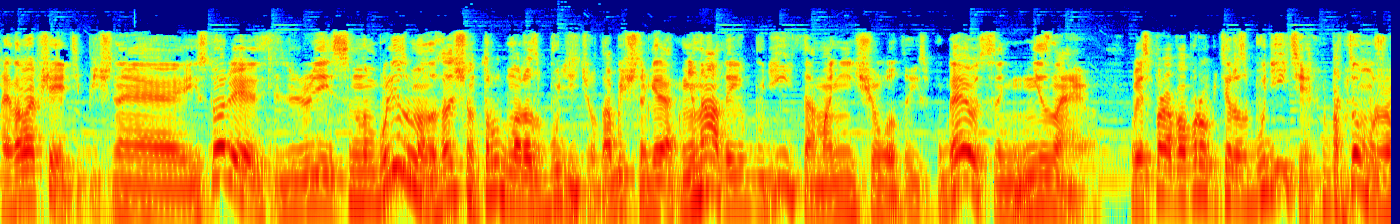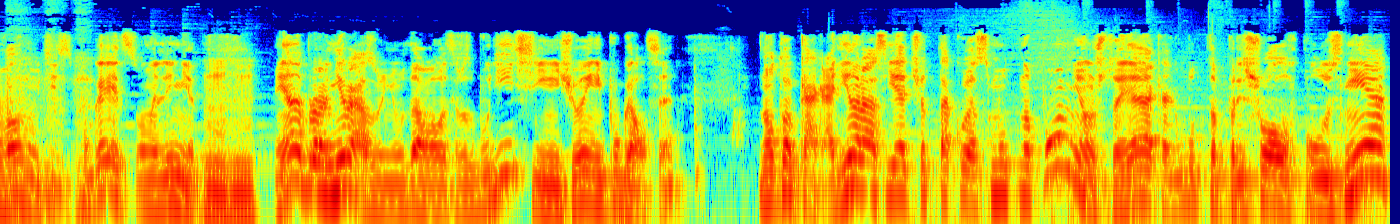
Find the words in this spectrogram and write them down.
Это вообще типичная история. Людей с сомнамбулизмом достаточно трудно разбудить. Вот обычно говорят, не надо их будить, там они чего-то испугаются, не знаю. Вы справа попробуйте разбудите, потом уже волнуйтесь, испугается он или нет. Угу. Меня, например, ни разу не удавалось разбудить, и ничего я не пугался. Ну то как, один раз я что-то такое смутно помню, что я как будто пришел в полусне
